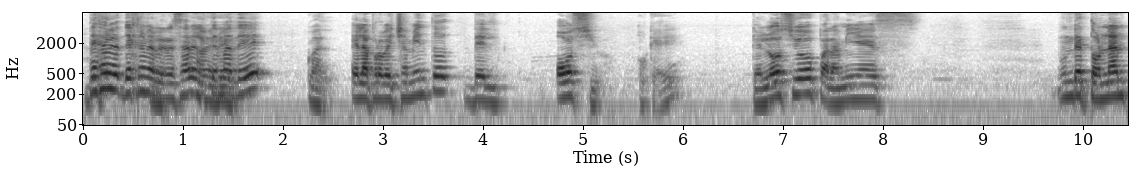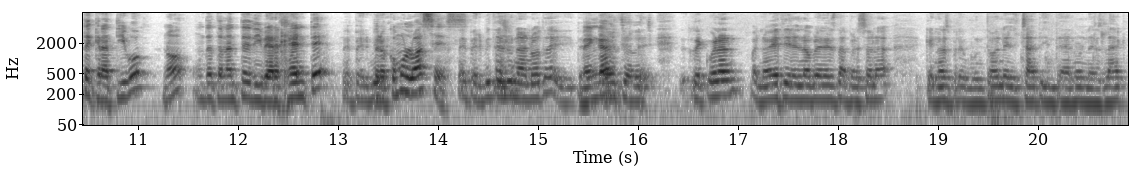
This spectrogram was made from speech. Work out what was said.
Déjame, déjame regresar A al tema de ¿Cuál? el aprovechamiento del ocio. Ok. Que el ocio para mí es un detonante creativo, ¿no? Un detonante divergente. Me permite- Pero ¿cómo lo haces? ¿Me permites una nota? Y te- Venga. ¿Recuerdan? Bueno, voy a decir el nombre de esta persona que nos preguntó en el chat interno en Slack,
